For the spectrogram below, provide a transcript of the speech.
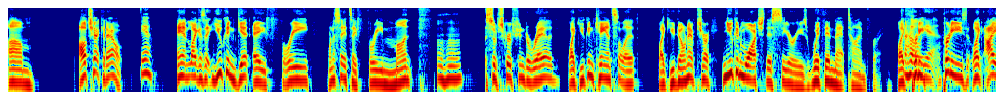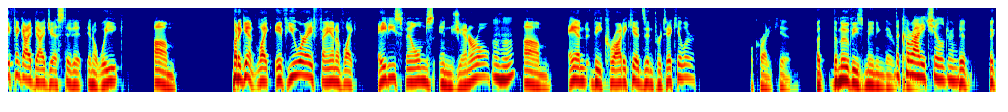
um, I'll check it out. Yeah. And like I said, you can get a free. I want to say it's a free month Mm-hmm. Subscription to Red. Like you can cancel it. Like you don't have to charge. And you can watch this series within that time frame. Like Oh, pretty yeah. pretty easy. Like I think I digested it in a week. Um but again, like if you were a fan of like 80s films in general, Mm-hmm. um and the Karate Kids in particular, well Karate Kid, but the movies meaning they're The Karate Children. the the,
